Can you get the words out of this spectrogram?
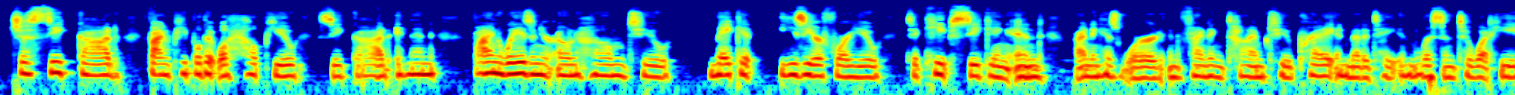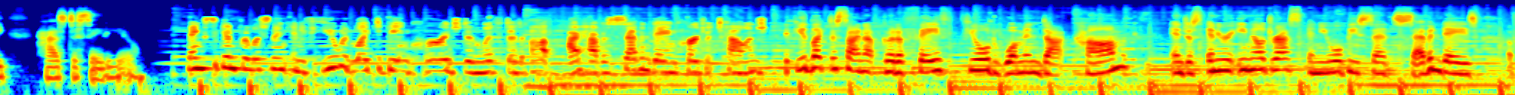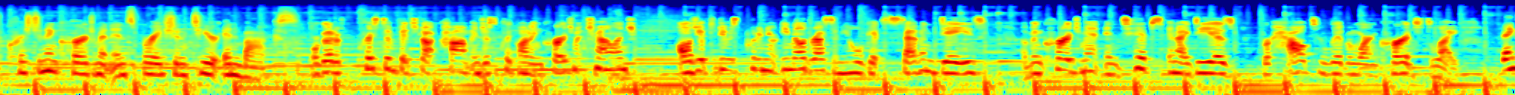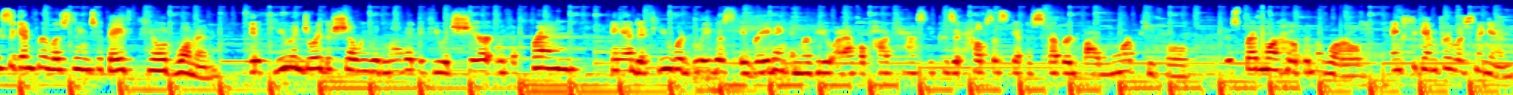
just seek God, find people that will help you seek God, and then find ways in your own home to make it easier for you to keep seeking and finding His Word and finding time to pray and meditate and listen to what He has to say to you. Thanks again for listening. And if you would like to be encouraged and lifted up, I have a seven day encouragement challenge. If you'd like to sign up, go to faithfueledwoman.com and just enter your email address, and you will be sent seven days of Christian encouragement and inspiration to your inbox. Or go to kristinfitch.com and just click on encouragement challenge. All you have to do is put in your email address, and you will get seven days of encouragement and tips and ideas for how to live a more encouraged life. Thanks again for listening to Faith Fueled Woman. If you enjoyed the show, we would love it if you would share it with a friend and if you would leave us a rating and review on Apple Podcasts because it helps us get discovered by more people to spread more hope in the world. Thanks again for listening in.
